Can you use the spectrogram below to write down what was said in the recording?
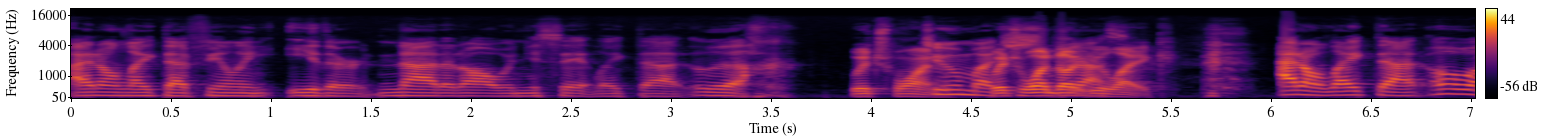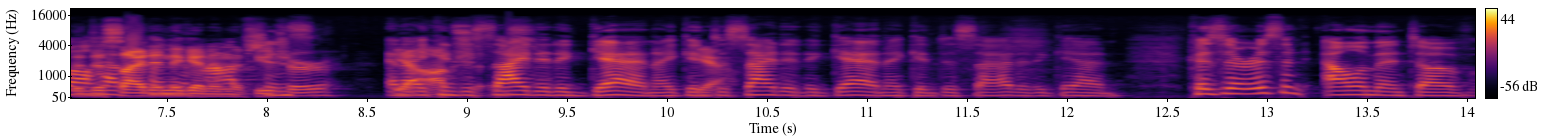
I don't like that feeling either. Not at all when you say it like that. Ugh. Which one? Too much. Which one stress. don't you like? I don't like that. Oh, I'll deciding again in the future. And yeah, I can options. decide it again. I can yeah. decide it again. I can decide it again. Because there is an element of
